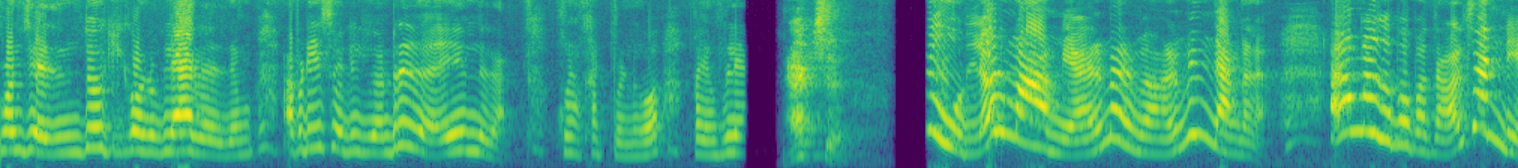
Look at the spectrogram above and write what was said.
கொஞ்சம் தூக்கி கொண்டு விளையாடுறதும் அப்படியே சொல்லி கொண்டு இருந்ததா கொஞ்சம் கட் பண்ணுங்க கொஞ்சம் விளையா ஆக்ஷன் ஊர்ல ஒரு மாமியார் மருமகளும் இருந்தாங்களாம் அவங்களுக்கு இப்போ பார்த்தாலும் சண்டே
